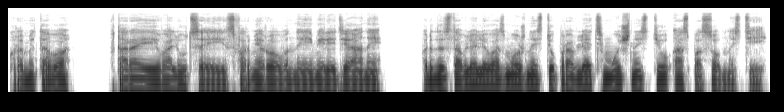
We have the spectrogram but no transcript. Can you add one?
Кроме того, вторая эволюция и сформированные меридианы предоставляли возможность управлять мощностью А-способностей.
